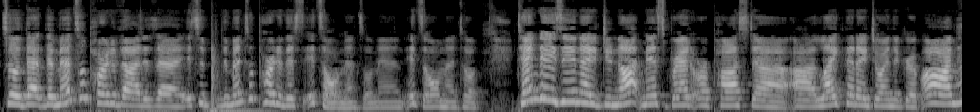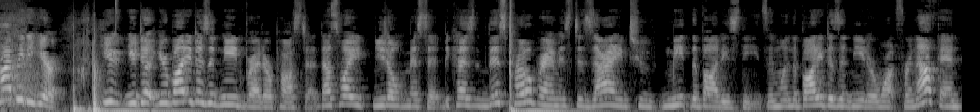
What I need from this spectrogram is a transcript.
so that the mental part of that is a, it's a, the mental part of this, it's all mental, man. It's all mental. 10 days in, I do not miss bread or pasta. Uh, like that I joined the group. Oh, I'm happy to hear. You, you don't, your body doesn't need bread or pasta. That's why you don't miss it because this program is designed to meet the body's needs. And when the body doesn't need or want for nothing,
